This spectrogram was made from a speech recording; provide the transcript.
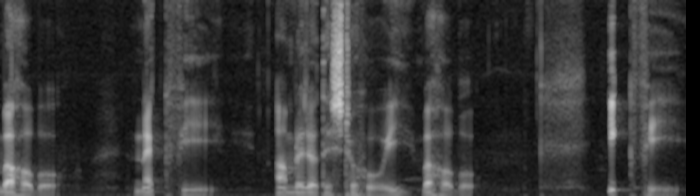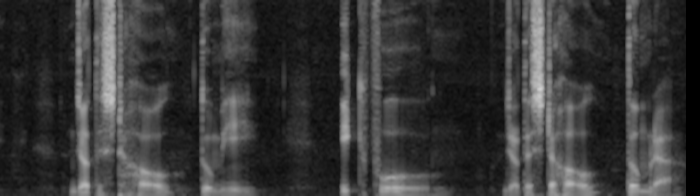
বা হব। নাকফি, আমরা যথেষ্ট হই বা হব। ইকফি যথেষ্ট হও তুমি ইকফু যথেষ্ট হও তোমরা।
